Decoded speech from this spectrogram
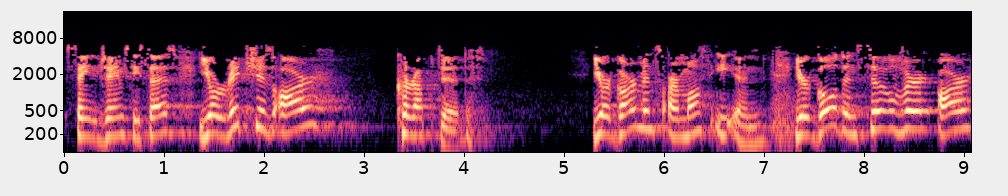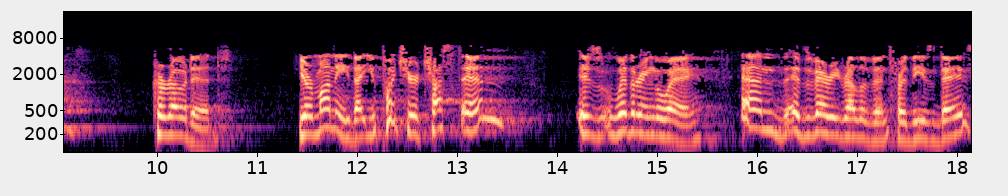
St. James, he says, Your riches are corrupted. Your garments are moth eaten. Your gold and silver are corroded. Your money that you put your trust in is withering away. And it's very relevant for these days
